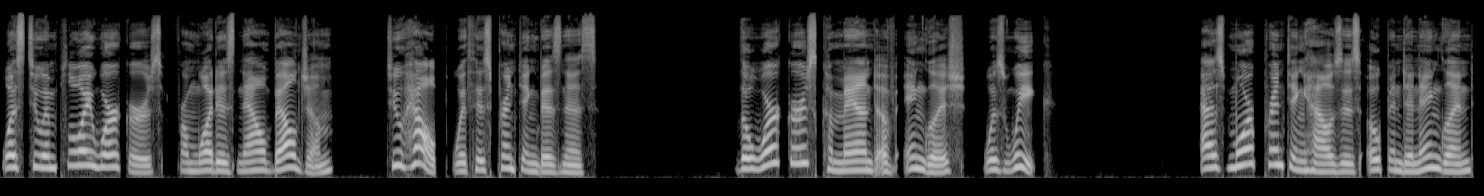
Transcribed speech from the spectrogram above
was to employ workers from what is now Belgium to help with his printing business. The workers' command of English was weak. As more printing houses opened in England,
